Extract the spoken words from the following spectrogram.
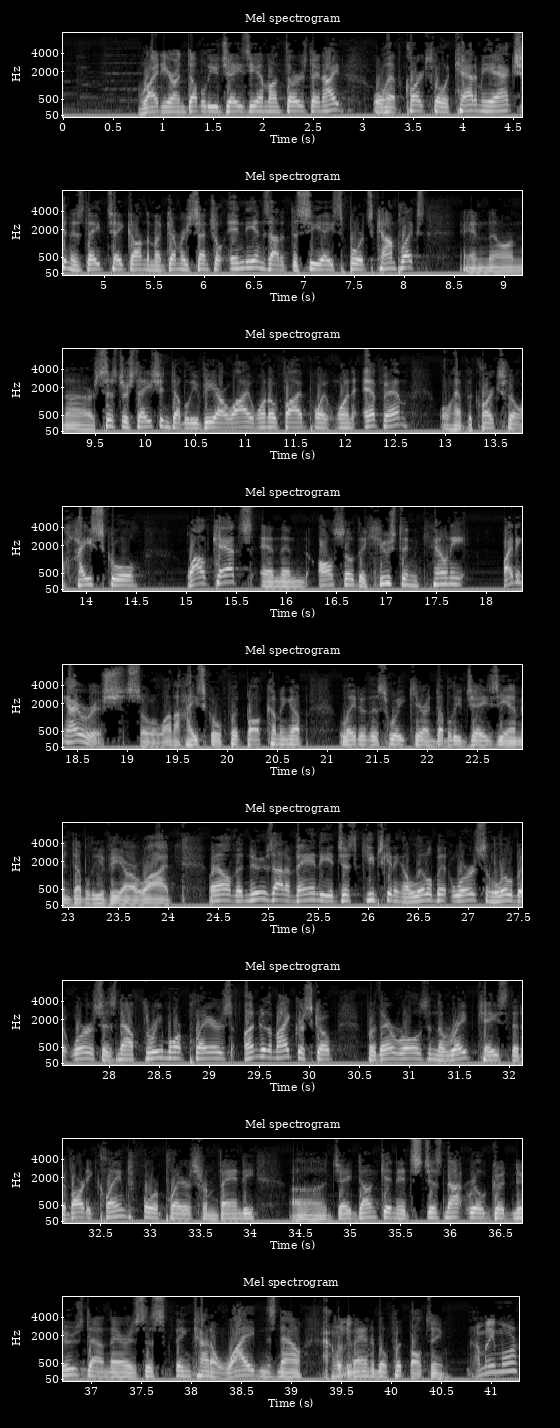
Right here on WJZM on Thursday night, we'll have Clarksville Academy action as they take on the Montgomery Central Indians out at the CA Sports Complex. And on uh, our sister station, WVRY 105.1 FM, we'll have the Clarksville High School Wildcats and then also the Houston County Fighting Irish. So a lot of high school football coming up later this week here on WJZM and WVRY. Well, the news out of Vandy, it just keeps getting a little bit worse and a little bit worse as now three more players under the microscope for their roles in the rape case that have already claimed four players from Vandy. Uh, Jay Duncan, it's just not real good news down there as this thing kind of widens now How for the Vanderbilt football team. How many more?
